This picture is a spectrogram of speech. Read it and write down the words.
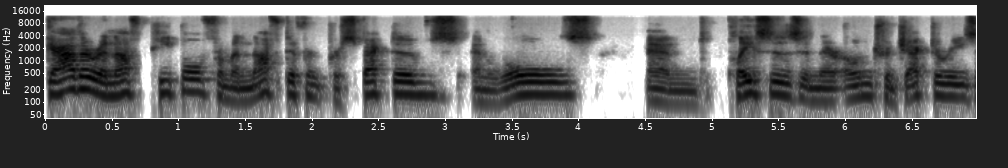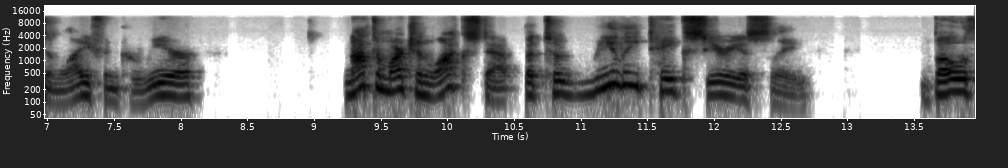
gather enough people from enough different perspectives and roles and places in their own trajectories in life and career, not to march in lockstep, but to really take seriously both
